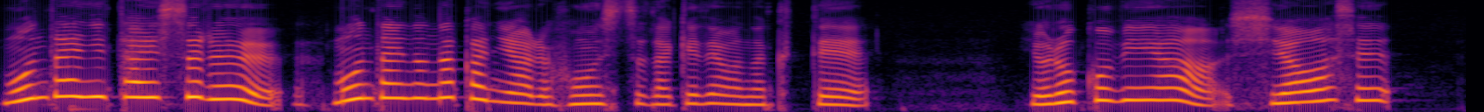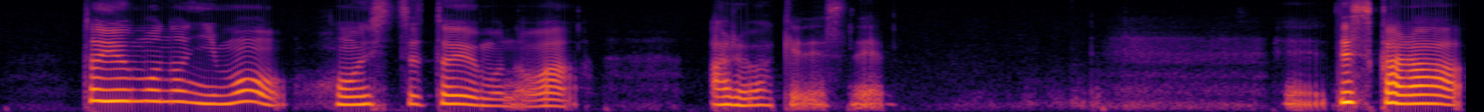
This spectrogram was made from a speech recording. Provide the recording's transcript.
問題に対する問題の中にある本質だけではなくて喜びや幸せというものにも本質というものはあるわけですね。ですから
